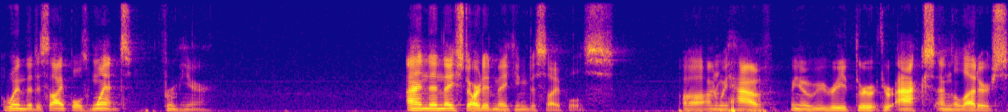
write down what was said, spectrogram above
when the disciples went from here, and then they started making disciples. Uh, and we have, you know, we read through, through Acts and the letters.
